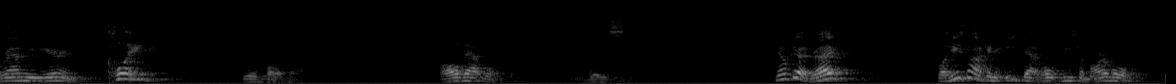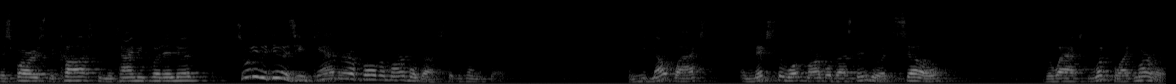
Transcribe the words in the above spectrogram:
around the ear, and clink, ear falls off. All that work wasted. No good, right? Well, he's not going to eat that whole piece of marble as far as the cost and the time he put into it. So, what he would do is he'd gather up all the marble dust that was on the floor. And he'd melt wax and mix the marble dust into it so the wax looked like marble.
